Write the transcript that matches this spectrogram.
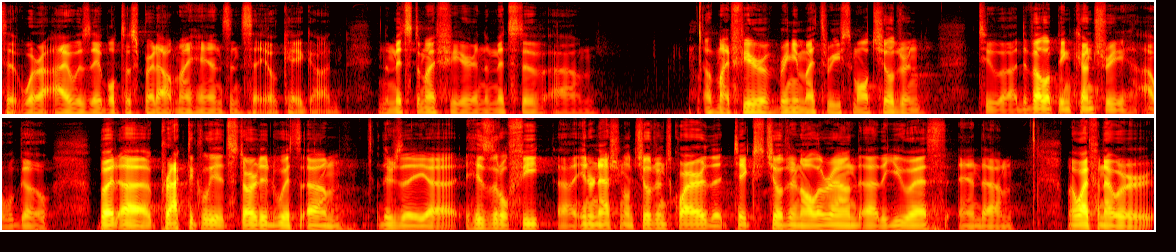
to where I was able to spread out my hands and say, okay, God, in the midst of my fear, in the midst of, um, of my fear of bringing my three small children to a developing country, I will go. But uh, practically, it started with um, there's a uh, His Little Feet uh, International Children's Choir that takes children all around uh, the U.S. And um, my wife and I were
